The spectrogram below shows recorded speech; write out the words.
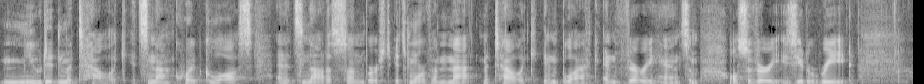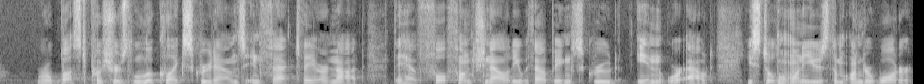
muted metallic. It's not quite gloss and it's not a sunburst. It's more of a matte metallic in black and very handsome. Also very easy to read. Robust pushers look like screw downs. In fact, they are not. They have full functionality without being screwed in or out. You still don't want to use them underwater,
